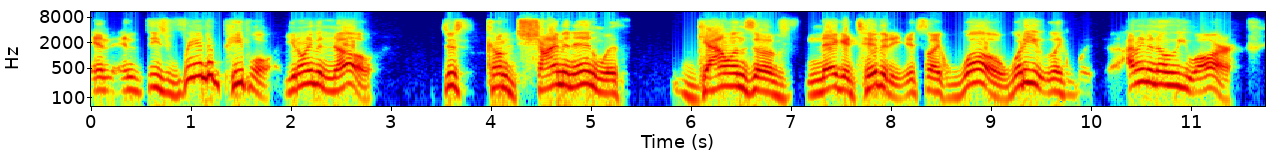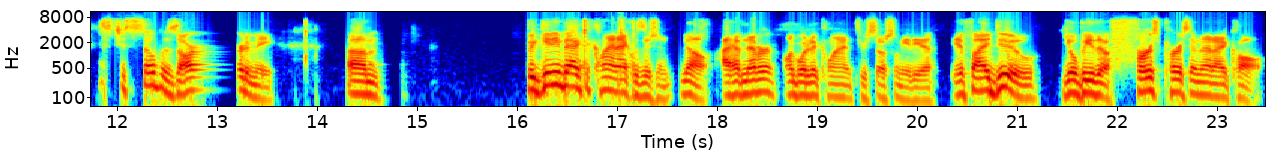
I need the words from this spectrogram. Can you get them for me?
and, and these random people you don't even know just come chiming in with gallons of negativity. It's like, whoa, what do you like? I don't even know who you are. It's just so bizarre to me. Um, but getting back to client acquisition, no, I have never onboarded a client through social media. If I do, you'll be the first person that I call.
